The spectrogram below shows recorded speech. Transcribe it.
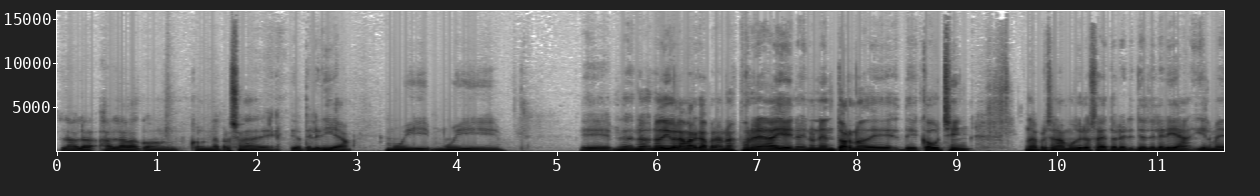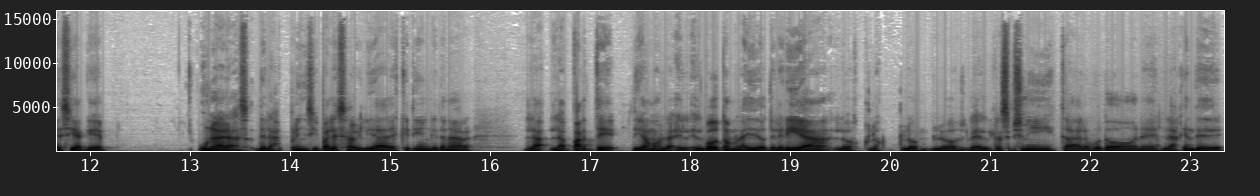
la habla- hablaba con, con una persona de, de hotelería, muy, muy. eh, no, no- digo la marca para no exponer a nadie, en, en un entorno de, de coaching, una persona muy grosa de, de hotelería, y él me decía que una de las, de las principales habilidades que tienen que tener la, la parte, digamos, la- el, el bottom line de hotelería, los, los- los- los- el recepcionista, los botones, la gente de,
